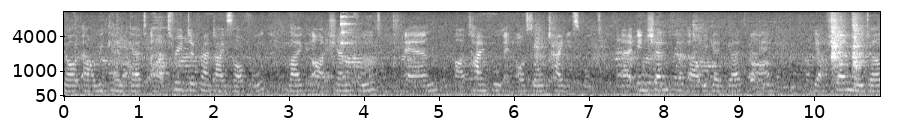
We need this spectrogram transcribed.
Shop, uh, we can get uh, three different types of food, like uh, Shan food and uh, Thai food, and also Chinese food. Uh, in Shan food, uh, we can get yeah Shan noodle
